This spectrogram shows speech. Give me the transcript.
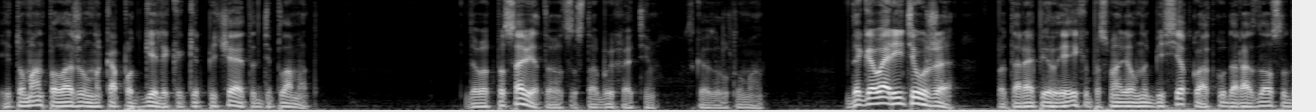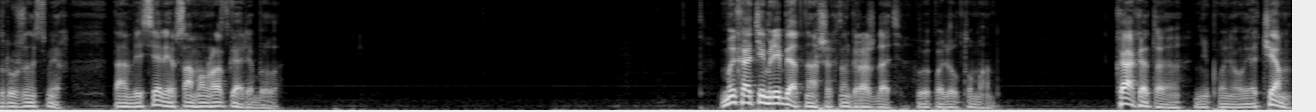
и Туман положил на капот гелика кирпича этот дипломат. Да вот посоветоваться с тобой хотим, сказал Туман. Да говорите уже, Поторопил я их и посмотрел на беседку, откуда раздался дружный смех. Там веселье в самом разгаре было. «Мы хотим ребят наших награждать», — выпалил Туман. «Как это?» — не понял я. «Чем?»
